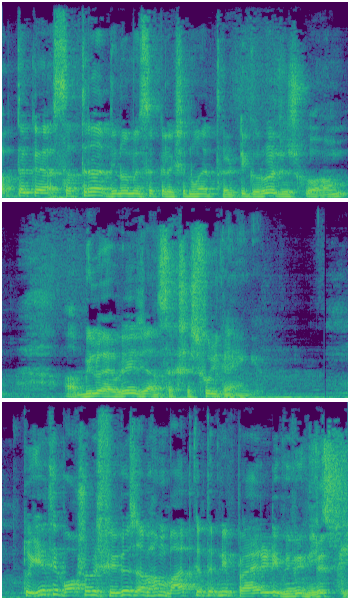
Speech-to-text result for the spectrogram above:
अब तक सत्रह दिनों में से कलेक्शन हुआ है थर्टी करोड़ जिसको हम बिलो एवरेज या सक्सेसफुल कहेंगे। तो ये थे बॉक्स ऑफ़िस फिगर्स अब हम बात करते हैं अपनी प्रायोरिटी विविंग लिस्ट की।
